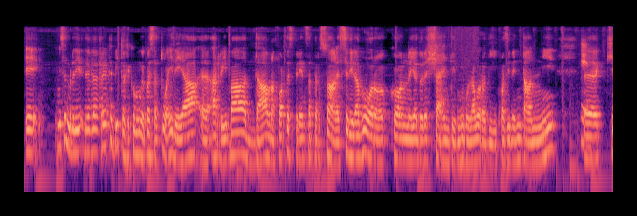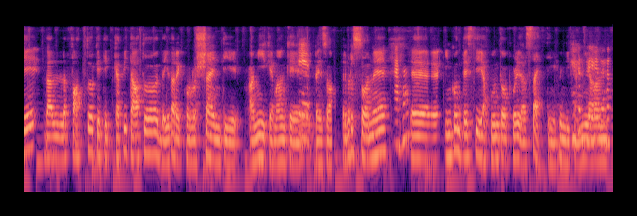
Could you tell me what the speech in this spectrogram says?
E mi sembra di, di, aver capito che comunque questa tua idea eh, arriva da una forte esperienza personale, sia di lavoro con gli adolescenti, comunque un lavoro di quasi vent'anni, sì. eh, che dal fatto che ti è capitato di aiutare conoscenti, amiche, ma anche sì. penso altre persone uh-huh. eh, in contesti appunto fuori dal setting, quindi camminando,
